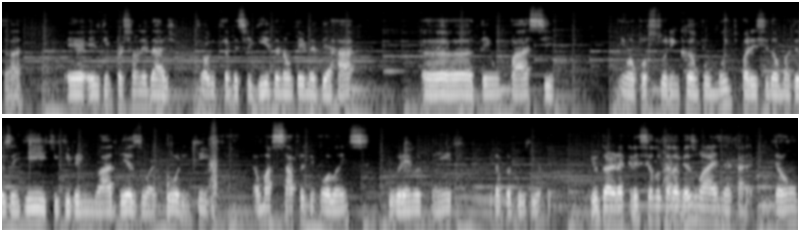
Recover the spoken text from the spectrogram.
tá? É, ele tem personalidade. Joga de cabeça erguida, não tem medo de errar. Uh, tem um passe e uma postura em campo muito parecida ao Matheus Henrique, que vem lá desde o Arthur, enfim é uma safra de volantes que o Grêmio tem, que tá produzindo. E o Darlan crescendo cada vez mais, né, cara? Então,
